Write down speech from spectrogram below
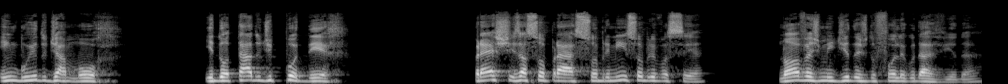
imbuído de amor e dotado de poder, prestes a soprar sobre mim e sobre você novas medidas do fôlego da vida.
